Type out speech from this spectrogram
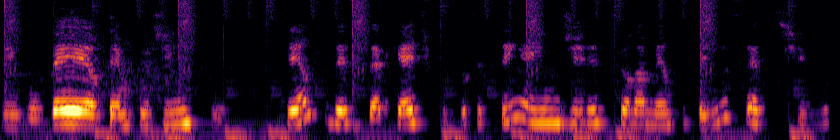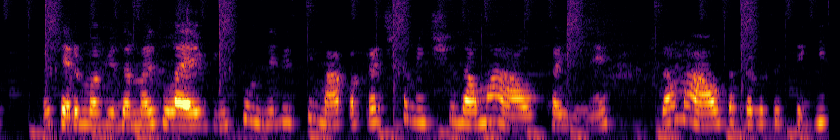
desenvolver, o tempo de enfim dentro desses arquétipos, você tem aí um direcionamento bem assertivo para ter uma vida mais leve. Inclusive, esse mapa praticamente te dá uma alta aí, né? Te dá uma alta para você seguir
